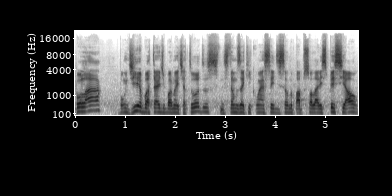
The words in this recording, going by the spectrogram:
Olá, bom dia, boa tarde, boa noite a todos. Estamos aqui com essa edição do Papo Solar especial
